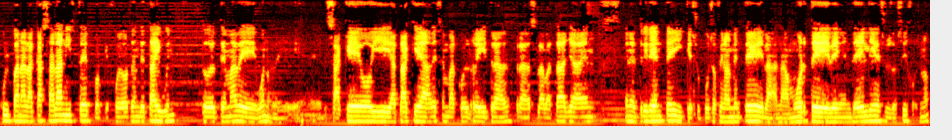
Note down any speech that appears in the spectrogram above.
culpan a la casa Lannister porque fue orden de Tywin todo el tema de, bueno, de saqueo y ataque a desembarco del rey tras, tras la batalla en, en el tridente y que supuso finalmente la, la muerte de, de él y sus dos hijos, ¿no?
